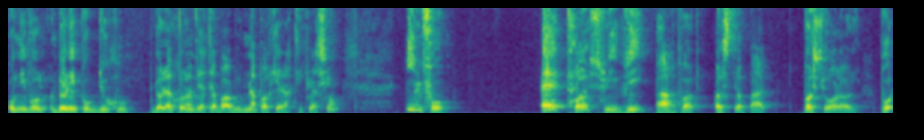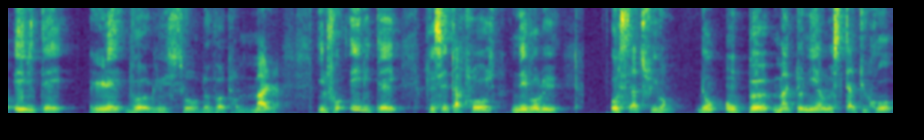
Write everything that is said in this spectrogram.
au niveau de l'époque du cou, de la colonne vertébrale ou de n'importe quelle articulation, il faut être suivi par votre ostéopathe, posturologue, pour éviter l'évolution de votre mal. Il faut éviter que cette arthrose n'évolue au stade suivant. Donc on peut maintenir le statu quo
